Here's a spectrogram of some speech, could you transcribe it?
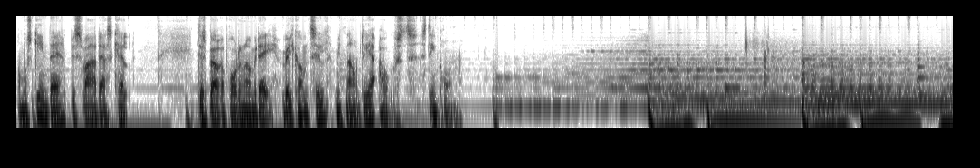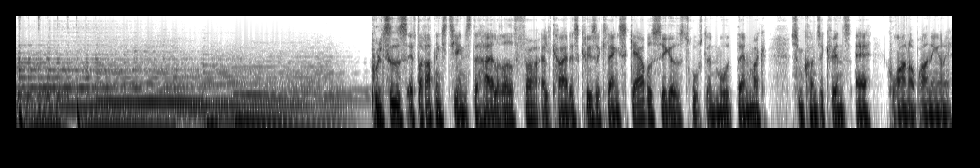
og måske endda besvarer deres kald? Det spørger reporterne om i dag. Velkommen til. Mit navn det er August Stenbrun. Politiets efterretningstjeneste har allerede før al-Qaidas krigserklæring skærpet sikkerhedstruslen mod Danmark som konsekvens af koranopbrændingerne.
